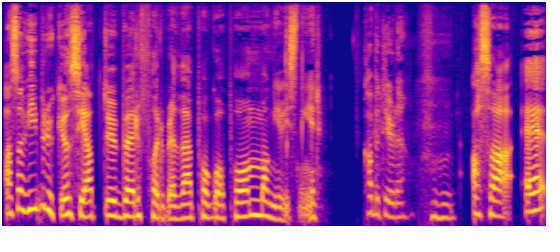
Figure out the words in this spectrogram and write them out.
Altså, vi bruker jo å si at du bør forberede deg på å gå på mange visninger. Hva betyr det? Altså, jeg,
